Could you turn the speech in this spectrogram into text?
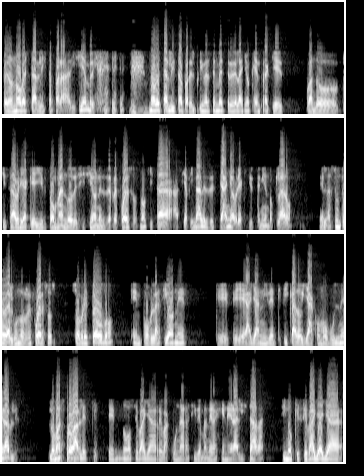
pero no va a estar lista para diciembre. no va a estar lista para el primer semestre del año que entra, que es cuando quizá habría que ir tomando decisiones de refuerzos, ¿no? Quizá hacia finales de este año habría que ir teniendo claro el asunto de algunos refuerzos, sobre todo en poblaciones que se hayan identificado ya como vulnerables. Lo más probable es que no se vaya a revacunar así de manera generalizada, sino que se vaya ya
